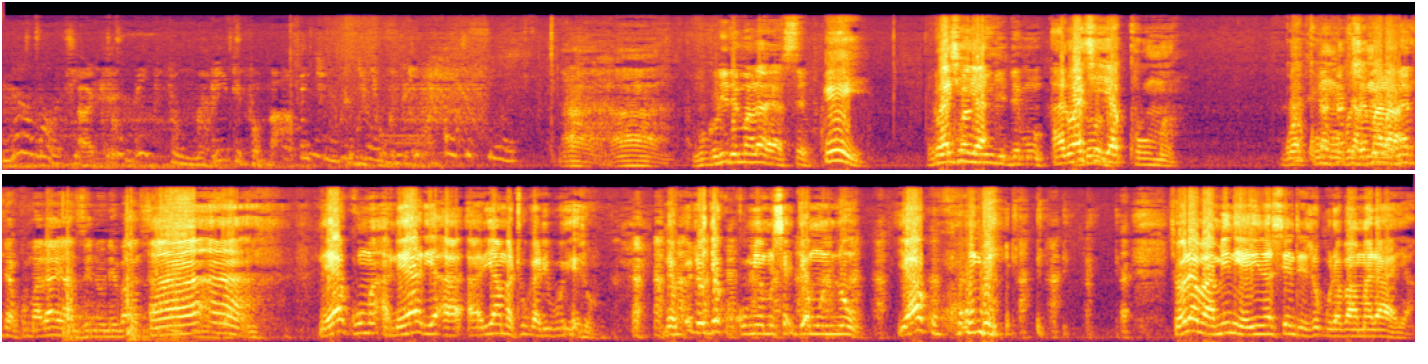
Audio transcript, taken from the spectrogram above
n'amooti bitfuma bitifuma ekintu ky'obudde Aha. mugulire malaya sebo Eh, lwaki ya- Banyingiddemu. ah, lwaki yakuuma gwakuuma oguze malaya nadda ku malaya nzino ne bansi Ah, ah. naye akuuma naye ali- a- ali amatu gali bweru nakwe tojja kukuumya musajja munno. Yakukuume kyolaba amini yalina sente ezokugula bamalaaya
